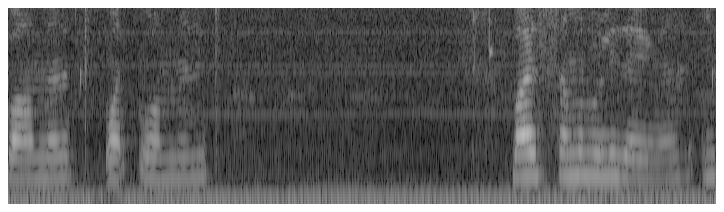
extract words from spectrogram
One minute, one, one minute. My summer holiday mi? İyi.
